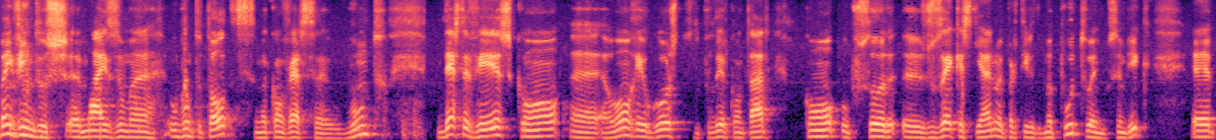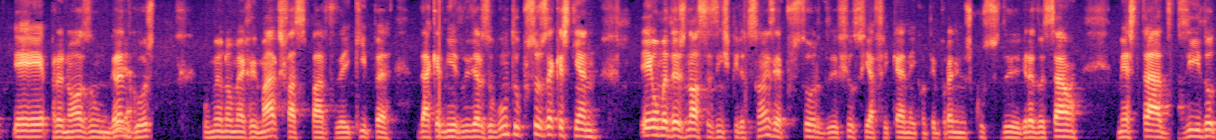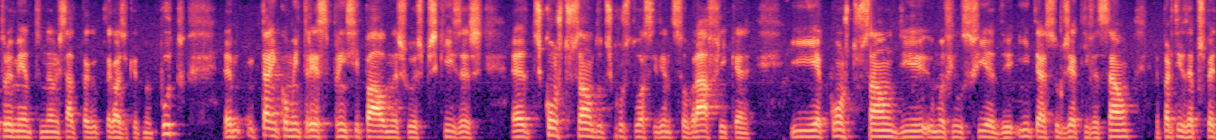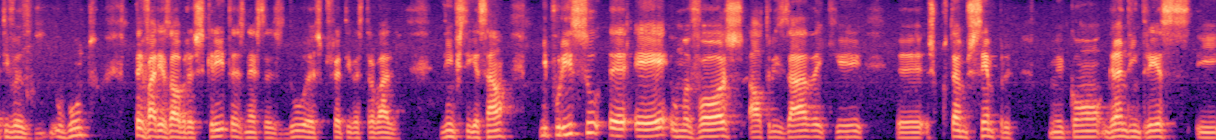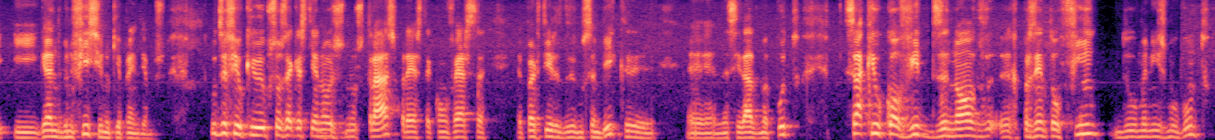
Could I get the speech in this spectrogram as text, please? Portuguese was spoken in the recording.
Bem-vindos a mais uma Ubuntu Talks, uma conversa Ubuntu, desta vez com uh, a honra e o gosto de poder contar com o professor uh, José Castiano, a partir de Maputo, em Moçambique. Uh, é para nós um grande gosto. O meu nome é Rui Marques, faço parte da equipa da Academia de Líderes Ubuntu. O professor José Castiano é uma das nossas inspirações, é professor de Filosofia Africana e Contemporânea nos cursos de graduação mestrados e doutoramento na Universidade Pedagógica de Maputo. Hum, tem como interesse principal nas suas pesquisas a desconstrução do discurso do Ocidente sobre a África e a construção de uma filosofia de intersubjetivação a partir da perspectiva do Ubuntu. Tem várias obras escritas nestas duas perspectivas de trabalho de investigação e por isso eh, é uma voz autorizada e que eh, escutamos sempre com grande interesse e, e, grande benefício no que aprendemos. O desafio que o professor José Castiano hoje nos traz para esta conversa a partir de Moçambique, eh, na cidade de Maputo, será que o Covid-19 eh, representa o fim do humanismo Ubuntu?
